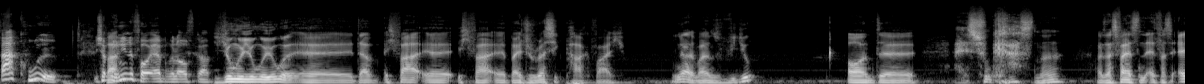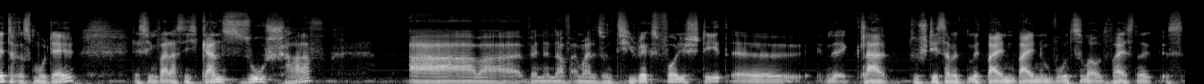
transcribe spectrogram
Ah, cool. Ich habe noch nie eine VR-Brille aufgehabt. Junge, Junge, Junge. Äh, da, ich war, äh, ich war äh, bei Jurassic Park, war ich. Ja, da war so ein Video. Und äh, das ist schon krass, ne? Also das war jetzt ein etwas älteres Modell. Deswegen war das nicht ganz so scharf. Aber wenn dann da auf einmal so ein T-Rex vor dir steht, äh, ne, klar, du stehst da mit, mit beiden Beinen im Wohnzimmer und weißt, ne, ist,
